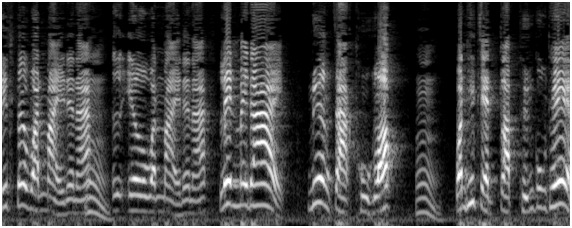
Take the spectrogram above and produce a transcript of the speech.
ลิตเตอร์วันใหม่เนี่ยนะอืมเออเอลวันใหม่เนี่ยนะ เล่นไม่ได้ เนื่องจากถูกล็อก อืม วันที่ 7 กลับถึงกรุงเทพ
